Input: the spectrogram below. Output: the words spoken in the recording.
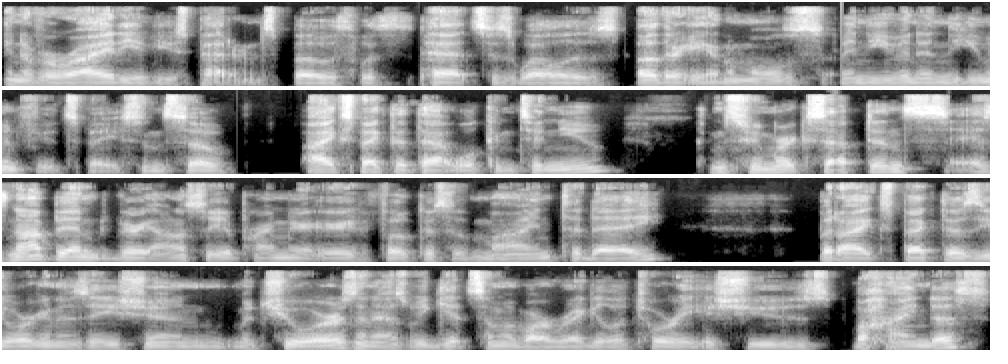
in a variety of use patterns both with pets as well as other animals and even in the human food space. And so i expect that that will continue. Consumer acceptance has not been very honestly a primary area of focus of mine today but I expect as the organization matures and as we get some of our regulatory issues behind us,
